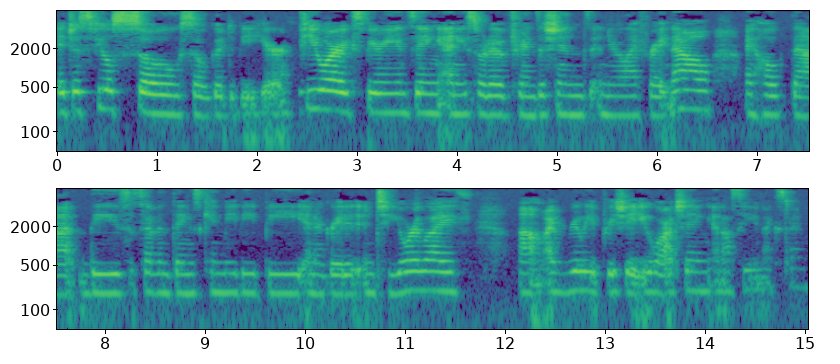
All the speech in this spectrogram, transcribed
it just feels so, so good to be here. If you are experiencing any sort of transitions in your life right now, I hope that these seven things can maybe be integrated into your life. Um, I really appreciate you watching, and I'll see you next time.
